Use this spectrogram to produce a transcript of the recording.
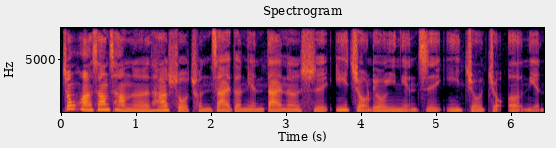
中华商场呢，它所存在的年代呢是一九六一年至一九九二年。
